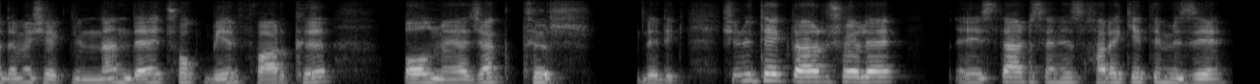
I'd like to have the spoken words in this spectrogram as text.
ödeme şeklinden de çok bir farkı olmayacaktır dedik. Şimdi tekrar şöyle e, isterseniz hareketimizi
